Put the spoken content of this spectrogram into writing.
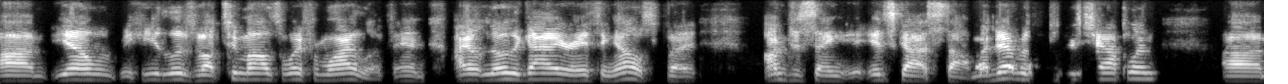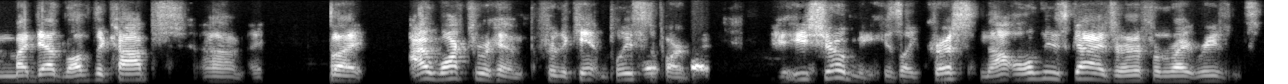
Um, you know, he lives about two miles away from where I live, and I don't know the guy or anything else, but I'm just saying it's got to stop. My dad was a police chaplain. Um, my dad loved the cops, um, but I walked for him for the Canton Police Department. He showed me. He's like, Chris, not all these guys are in it for the right reasons.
